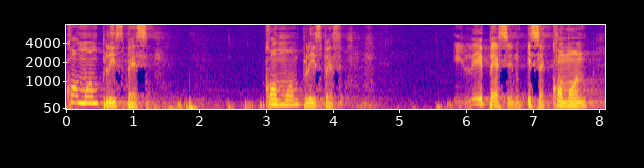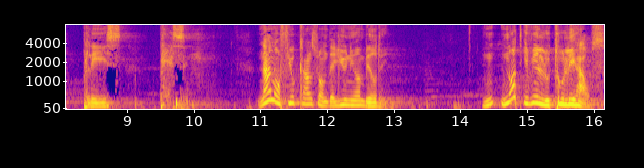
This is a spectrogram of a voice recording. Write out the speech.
Commonplace person. Commonplace person. A lay person is a commonplace person. None of you comes from the Union Building. N- not even Luthuli House.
